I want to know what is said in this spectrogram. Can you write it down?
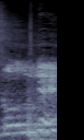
So Ende.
